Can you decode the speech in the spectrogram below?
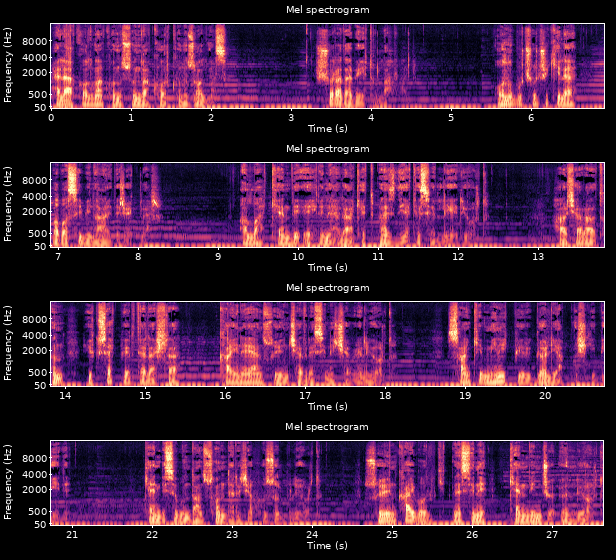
Helak olma konusunda korkunuz olmasın. Şurada Beytullah var. Onu bu çocuk ile babası bina edecekler. Allah kendi ehlini helak etmez diye teselli ediyordu. Haçeratın yüksek bir telaşla kaynayan suyun çevresini çevreliyordu. Sanki minik bir göl yapmış gibiydi. Kendisi bundan son derece huzur buluyordu. Suyun kaybolup gitmesini kendince önlüyordu.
